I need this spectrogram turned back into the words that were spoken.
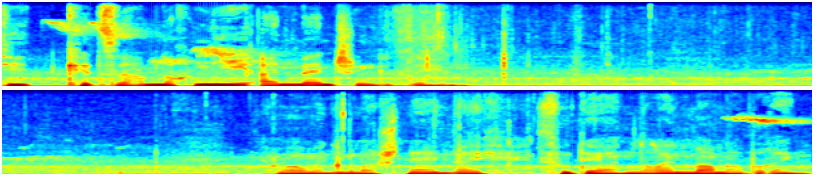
Die Kitze haben noch nie einen Menschen gesehen. Wollen wir die mal schnell gleich zu der neuen Mama bringen?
